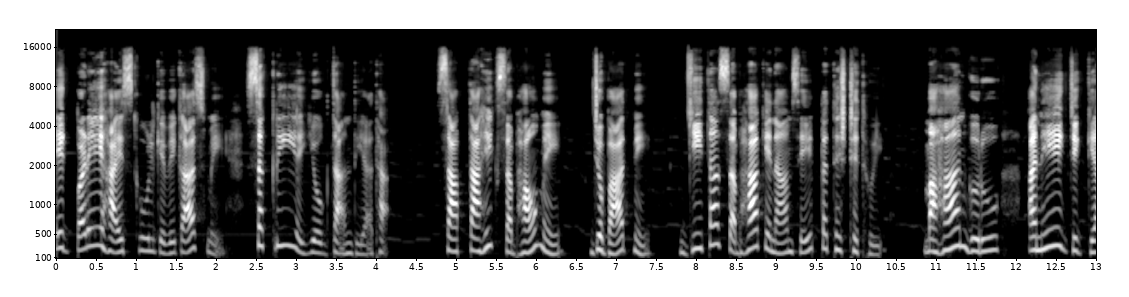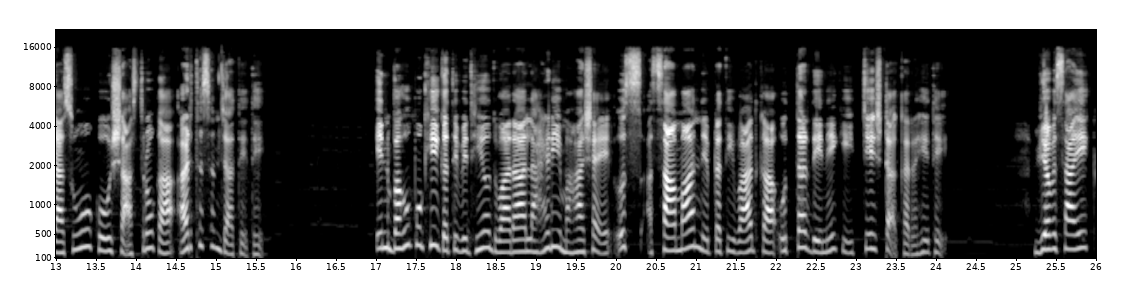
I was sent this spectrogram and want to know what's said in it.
एक बड़े हाई स्कूल के विकास में सक्रिय योगदान दिया था। साप्ताहिक सभाओं में, जो बाद में गीता सभा के नाम से प्रतिष्ठित हुई। महान गुरु अनेक जिज्ञासुओं को शास्त्रों का अर्थ समझाते थे। इन बहुमुखी गतिविधियों द्वारा लाहड़ी महाशय उस सामान्य प्रतिवाद का उत्तर देने की चेष्टा कर रहे थे। व्यवसायिक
